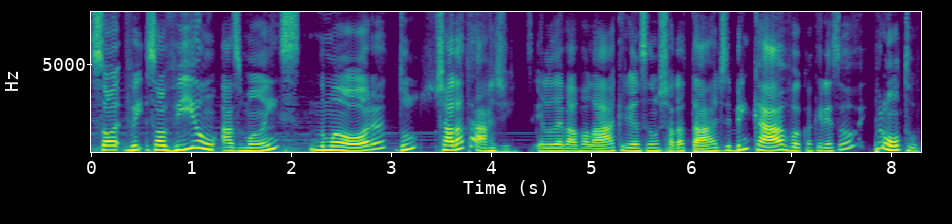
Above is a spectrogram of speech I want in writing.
Só, vi- só viam as mães numa hora do chá da tarde. Ela levava lá a criança no chá da tarde e brincava com a criança, e pronto.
